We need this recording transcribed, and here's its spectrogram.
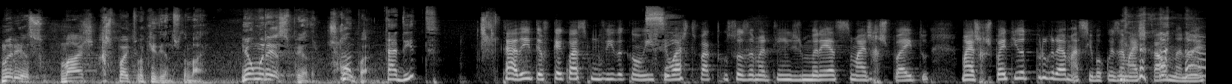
mereço mais respeito aqui dentro também. Eu mereço, Pedro. Desculpa. Está dito? Está dito, eu fiquei quase comovida com isso. Eu acho de facto que o Sousa Martins merece mais respeito, mais respeito e outro programa, assim, uma coisa mais calma, não é?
